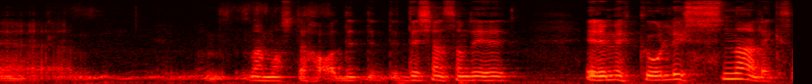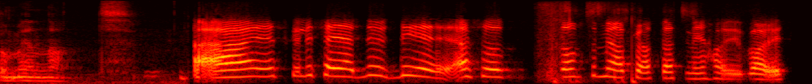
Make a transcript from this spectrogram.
eh, man måste ha. Det, det, det, känns som det är, är det mycket att lyssna liksom än att... Ja, jag skulle säga nu, det, alltså de som jag har pratat med har ju varit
